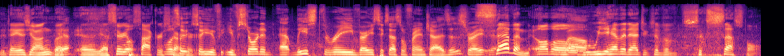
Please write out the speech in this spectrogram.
The day is young, but yeah, uh, yeah serial well, soccer well, starter. So, so, you've you've started at least three very successful franchises, right? Seven, although well, we have that adjective of successful.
